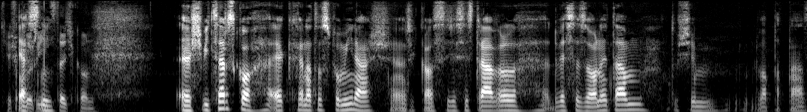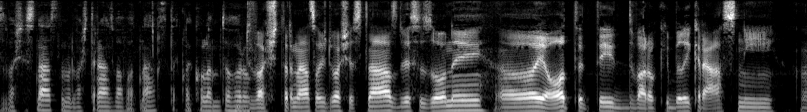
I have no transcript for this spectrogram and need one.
Těžko Jasný. říct teďkon. Eh, Švýcarsko, jak na to vzpomínáš? Říkal jsi, že jsi strávil dvě sezóny tam, tuším 2015, 2016 nebo 2014, 2015, takhle kolem toho roku. 2014 až 2016, dvě sezóny. Uh, jo, ty, ty dva roky byly krásný. Uh,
